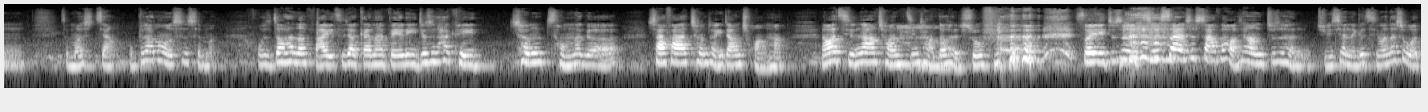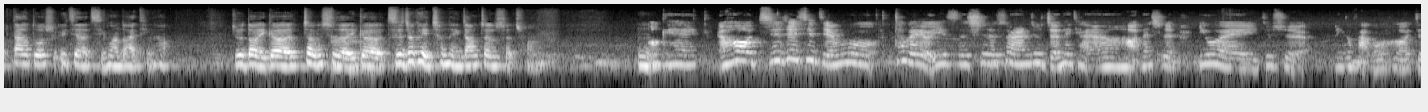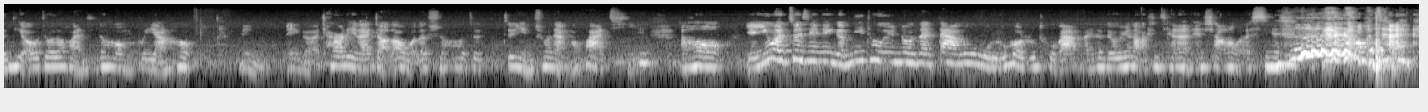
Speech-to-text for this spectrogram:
怎么讲，我不知道那种是什么，我只知道它的法语词叫甘纳贝利，就是它可以撑从那个沙发撑成一张床嘛。然后其实那张床经常都很舒服，所以就是其实虽然是沙发，好像就是很局限的一个情况，但是我大多数遇见的情况都还挺好。就是都有一个正式的一个，其实就可以撑成一张正式的床。嗯。OK，然后其实这期节目特别有意思，是虽然就是整体条件很好，但是因为就是那个法国和整体欧洲的环境都和我们不一样，然后那那个 Charlie 来找到我的时候，就就引出两个话题，然后也因为最近那个 Me Too 运动在大陆如火如荼吧，反正刘宇老师前两天伤了我的心，让我在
